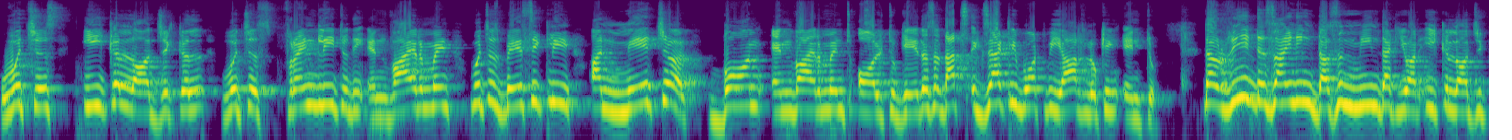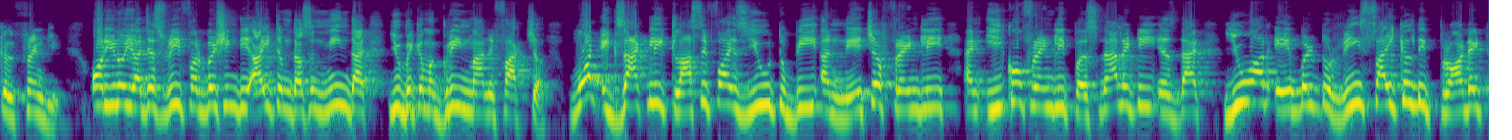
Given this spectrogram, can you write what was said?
which is ecological, which is friendly to the environment, which is basically a nature born environment altogether. So that's exactly what we are looking into. Now, redesigning doesn't mean that you are ecological friendly or, you know, you are just refurbishing the item doesn't mean that you become a green manufacturer. What exactly classifies you to be a nature friendly and eco-friendly personality is that you are able to recycle the product,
